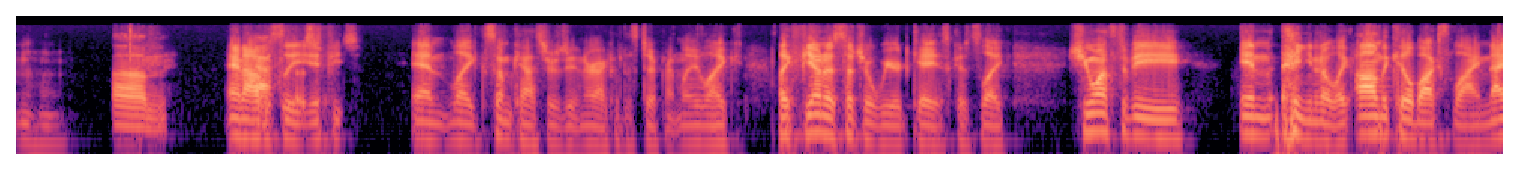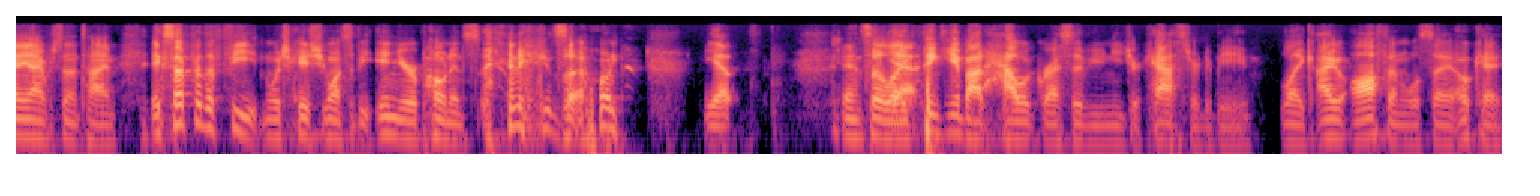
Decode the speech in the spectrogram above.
hmm Um, And obviously, if you, and like some casters interact with this differently. Like like Fiona's such a weird case because like she wants to be in you know like on the kill box line 99% of the time, except for the feet, in which case she wants to be in your opponent's zone. Yep. And so like Yeah. thinking about how aggressive you need your caster to be, like I often will say, okay,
